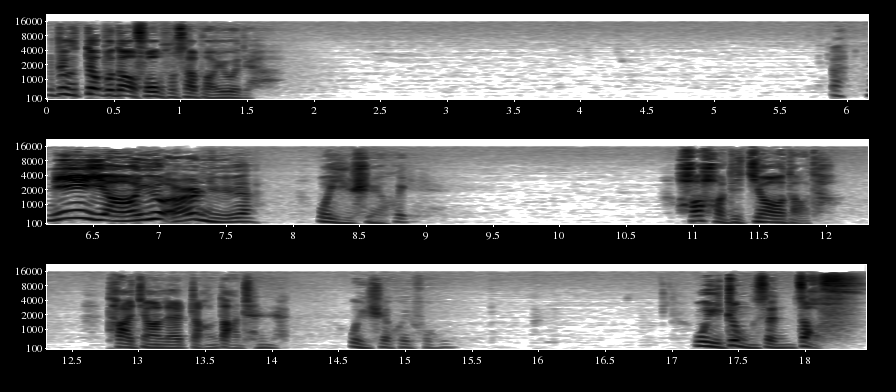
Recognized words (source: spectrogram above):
这个得不到佛菩萨保佑的！你养育儿女为社会，好好的教导他，他将来长大成人，为社会服务。为众生造福，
